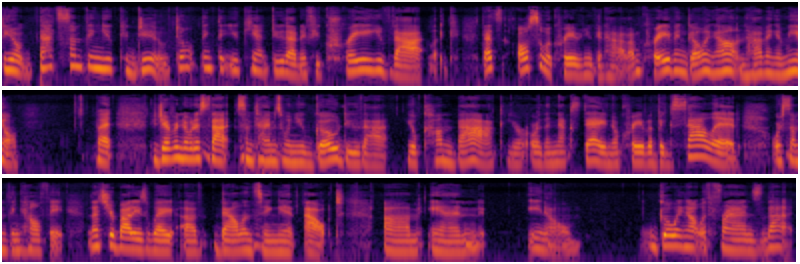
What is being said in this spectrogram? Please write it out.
you know that's something you can do. Don't think that you can't do that. And if you crave that like that's also a craving you can have. I'm craving going out and having a meal. But did you ever notice that sometimes when you go do that, you'll come back your, or the next day and you'll crave a big salad or something healthy? That's your body's way of balancing it out. Um, and, you know, going out with friends, that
